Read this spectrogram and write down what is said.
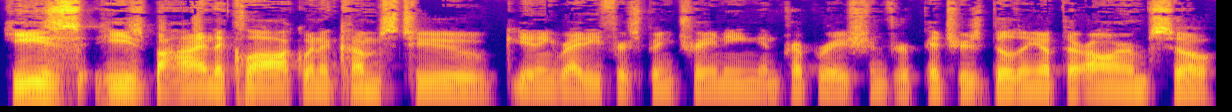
he's he's behind the clock when it comes to getting ready for spring training and preparation for pitchers building up their arms. So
